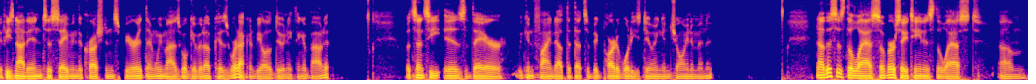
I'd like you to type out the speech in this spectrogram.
if he's not into saving the crushed in spirit, then we might as well give it up because we're not going to be able to do anything about it. But since he is there, we can find out that that's a big part of what he's doing and join him in it. Now, this is the last, so verse 18 is the last um,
